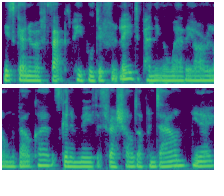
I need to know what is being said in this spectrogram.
it's going to affect people differently depending on where they are along the bell curve. It's going to move the threshold up and down, you know.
